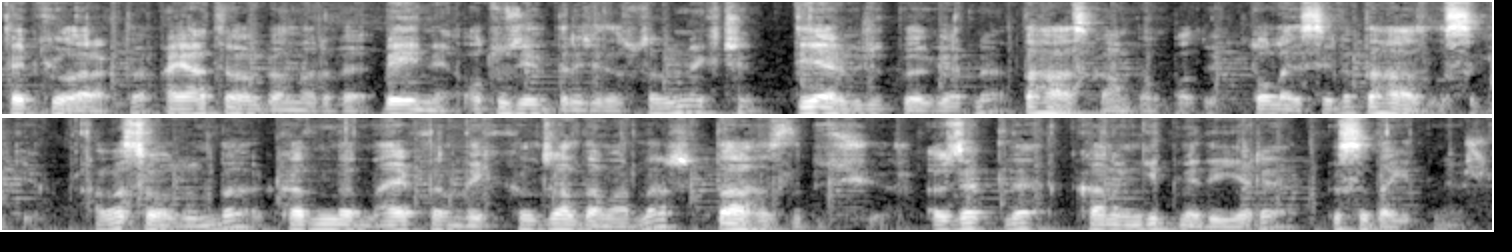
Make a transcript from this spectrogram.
Tepki olarak da hayati organları ve beyni 37 derecede tutabilmek için diğer vücut bölgelerine daha az kan pompalıyor. Dolayısıyla daha az ısı gidiyor. Hava soğuduğunda kadınların ayaklarındaki kılcal damarlar daha hızlı büzüşüyor. Özetle kanın gitmediği yere ısı da gitmiyor.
